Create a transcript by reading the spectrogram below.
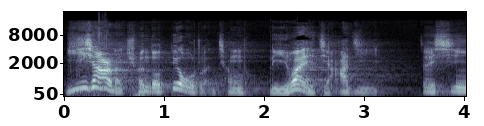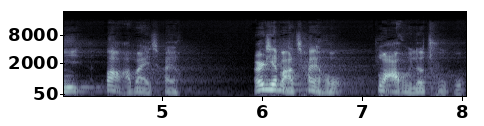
一下子全都调转枪头，里外夹击，在新义大败蔡侯，而且把蔡侯抓回了楚国。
